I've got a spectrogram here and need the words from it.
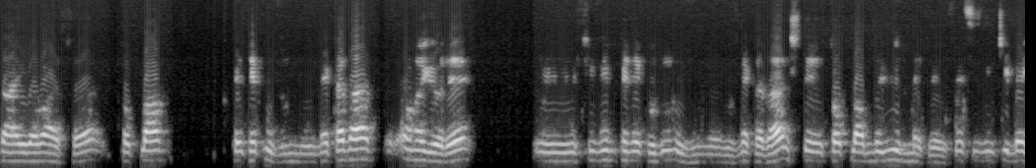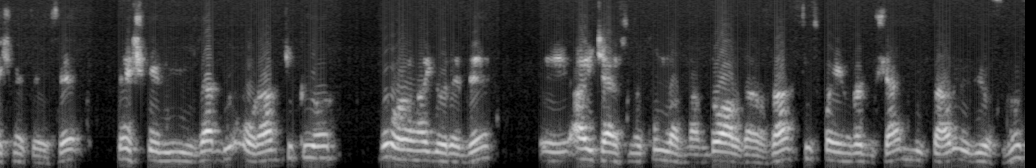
daire varsa toplam petek uzunluğu ne kadar ona göre sizin petek uzunluğunuz ne kadar işte toplamda 100 metre ise sizinki 5 metre ise 5 bölü 100'den bir oran çıkıyor. Bu orana göre de e, ay içerisinde kullanılan doğalgazdan siz payınıza düşen miktarı ödüyorsunuz.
